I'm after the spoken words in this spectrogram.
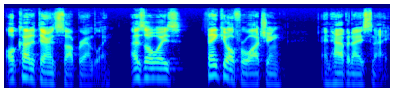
I'll cut it there and stop rambling. As always, thank you all for watching, and have a nice night.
